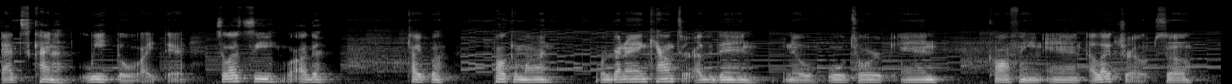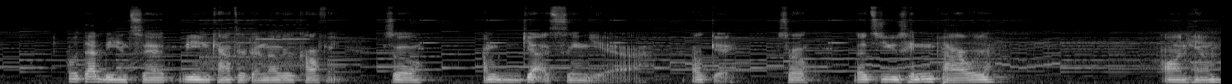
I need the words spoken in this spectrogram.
that's kind of lethal right there. So let's see what other type of Pokemon we're gonna encounter other than, you know, Voltorb and Koffing and Electro. So with that being said, we encountered another Koffing. So I'm guessing, yeah. Okay, so let's use Hidden Power on him,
